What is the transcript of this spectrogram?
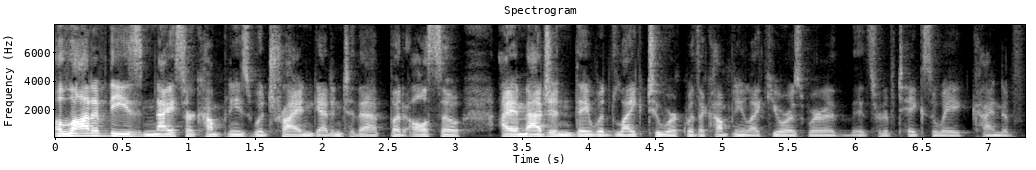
a lot of these nicer companies would try and get into that, but also I imagine they would like to work with a company like yours where it sort of takes away kind of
